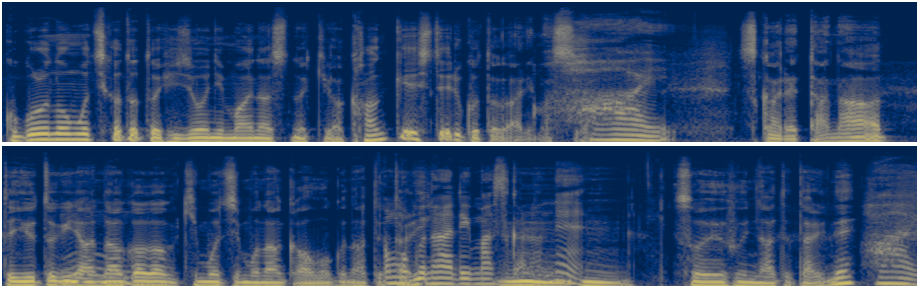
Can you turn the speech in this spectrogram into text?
心の持ち方と非常にマイナスの気は関係していることがありますよ。はい。疲れたなっていう時にはうん。中が気持ちもなんか重くなってたり、重くなりますからね。うんうん。そういう風になってたりね。はい。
